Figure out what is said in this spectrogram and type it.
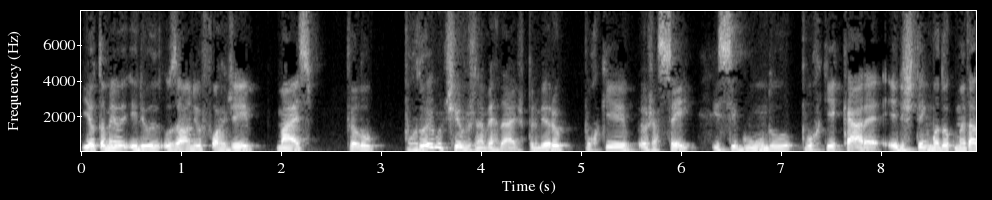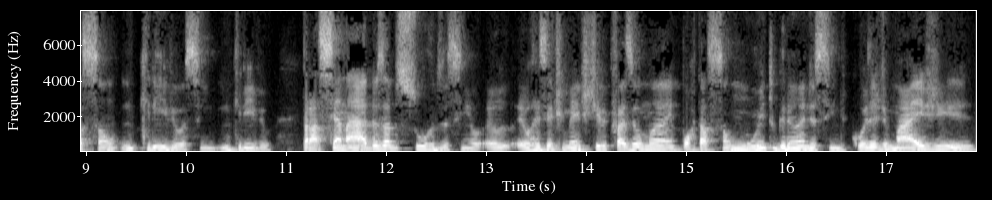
E eu também iria usar o Neo4j, mas pelo por dois motivos, na verdade. Primeiro, porque eu já sei, e segundo, porque, cara, eles têm uma documentação incrível, assim, incrível. Para cenários absurdos, assim. Eu, eu, eu, recentemente tive que fazer uma importação muito grande, assim, de coisa de mais de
